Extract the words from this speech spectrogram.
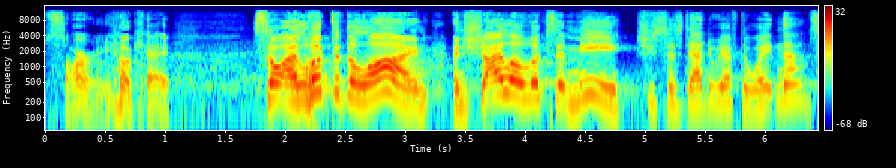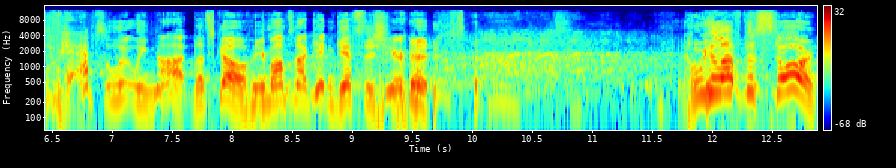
Sorry, okay. So I looked at the line, and Shiloh looks at me. She says, Dad, do we have to wait that? I said, Absolutely not. Let's go. Your mom's not getting gifts this year. we left the store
